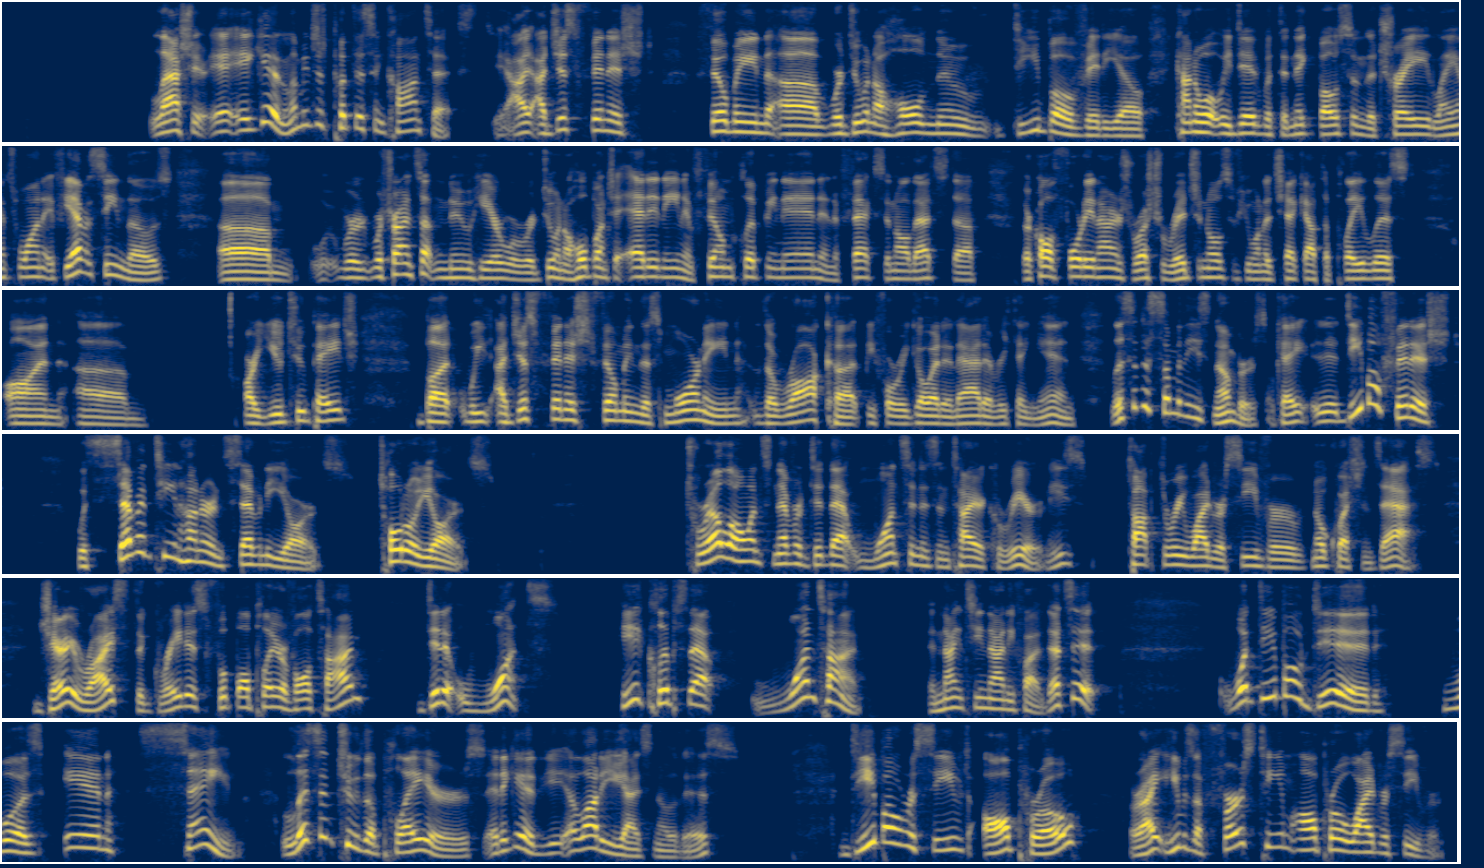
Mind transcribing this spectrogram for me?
last year. Again, let me just put this in context. I, I just finished filming uh we're doing a whole new Deebo video, kind of what we did with the Nick Bosa and the Trey Lance one. If you haven't seen those, um we're we're trying something new here where we're doing a whole bunch of editing and film clipping in and effects and all that stuff. They're called 49ers Rush Originals if you want to check out the playlist on um our YouTube page. But we I just finished filming this morning the raw cut before we go ahead and add everything in. Listen to some of these numbers, okay? Uh, Deebo finished with 1,770 yards, total yards. Terrell Owens never did that once in his entire career. He's top three wide receiver, no questions asked. Jerry Rice, the greatest football player of all time, did it once. He eclipsed that one time in 1995. That's it. What Deebo did was insane. Listen to the players. And again, a lot of you guys know this. Deebo received all pro right? He was a first team All Pro wide receiver.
